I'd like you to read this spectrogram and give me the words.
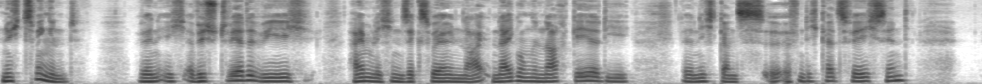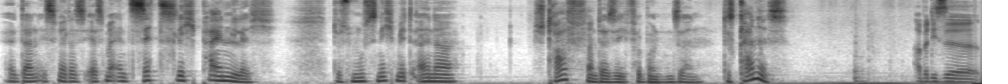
nicht zwingend. Wenn ich erwischt werde, wie ich heimlichen sexuellen Neigungen nachgehe, die äh, nicht ganz äh, öffentlichkeitsfähig sind, äh, dann ist mir das erstmal entsetzlich peinlich. Das muss nicht mit einer Straffantasie verbunden sein. Das kann es. Aber diese,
